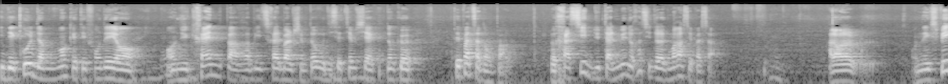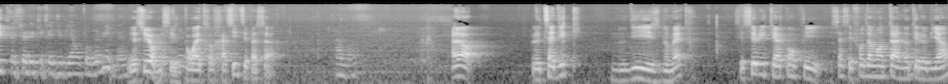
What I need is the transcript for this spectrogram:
qui découle d'un mouvement qui a été fondé en, en Ukraine par Rabbi Israël Baal Shem Tov au XVIIe siècle. Donc, euh, c'est pas de ça dont on parle. Le chassid du Talmud, le chassid de la Gemara, c'est pas ça. Alors, on explique, C'est celui qui fait du bien autour de lui. ben. bien sûr, mais c'est pour être chassid, c'est pas ça. Ah bon? Alors, le tzaddik, nous disent nos maîtres, c'est celui qui accomplit, et ça c'est fondamental, notez-le bien,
